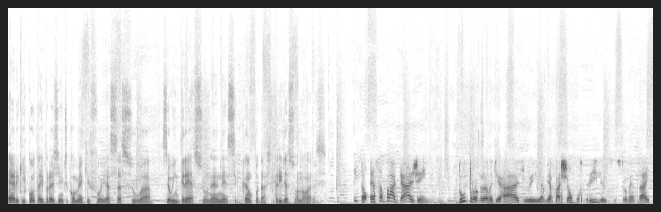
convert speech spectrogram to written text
Eric, conta aí pra gente como é que foi essa sua seu ingresso, né, nesse campo das trilhas sonoras. Então, essa bagagem do programa de rádio e a minha paixão por trilhas instrumentais,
